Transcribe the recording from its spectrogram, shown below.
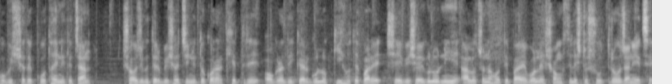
ভবিষ্যতে কোথায় নিতে চান, সহযোগিতার বিষয় চিহ্নিত করার ক্ষেত্রে অগ্রাধিকারগুলো কী হতে পারে সেই বিষয়গুলো নিয়ে আলোচনা হতে পারে বলে সংশ্লিষ্ট সূত্রও জানিয়েছে।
